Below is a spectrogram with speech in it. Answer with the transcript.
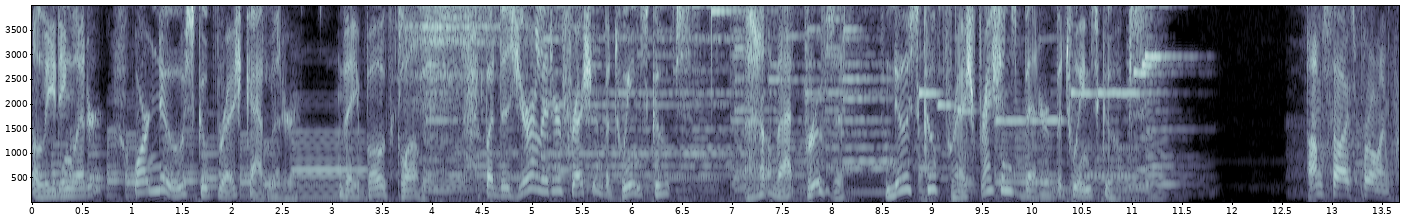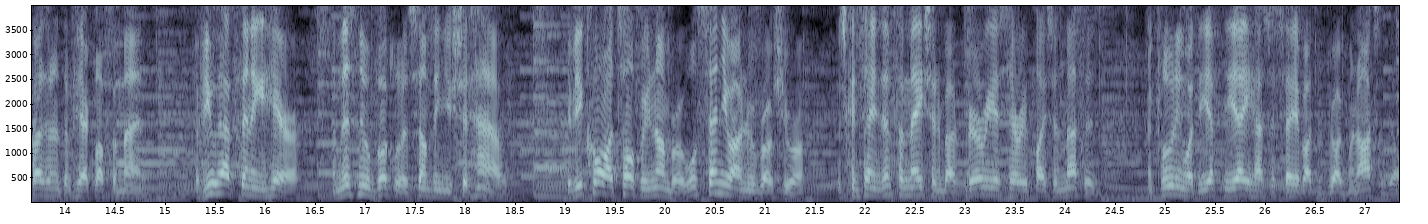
A leading litter or new Scoop Fresh cat litter? They both clump. But does your litter freshen between scoops? Well, that proves it. New Scoop Fresh freshens better between scoops. I'm Sy Sperling, president of Hair Club for Men. If you have thinning hair, then this new booklet is something you should have. If you call our toll-free number, we'll send you our new brochure, which contains information about various hair replacement methods, including what the FDA has to say about the drug minoxidil.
